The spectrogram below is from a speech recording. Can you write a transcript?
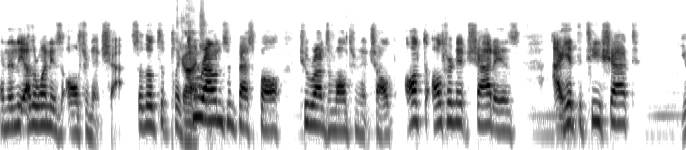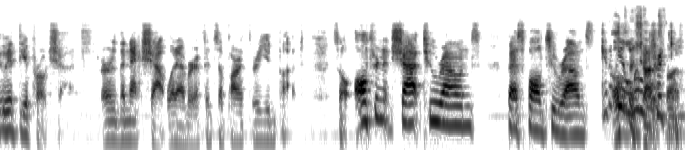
and then the other one is alternate shot. So they'll play gotcha. two rounds of best ball, two rounds of alternate shot. Alt- alternate shot is I hit the tee shot, you hit the approach shot, or the next shot, whatever. If it's a par three, you'd putt. So alternate shot, two rounds. Best ball, two rounds. Gonna be alternate a little tricky.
